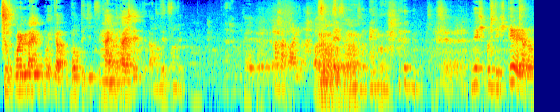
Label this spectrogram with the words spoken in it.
ちょっとこれぐらいもういいから持ってきって帰ってうん。返してって後でっつって、うん。なるほど。え母の愛が。あそうですね。で引っ越してきてあの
